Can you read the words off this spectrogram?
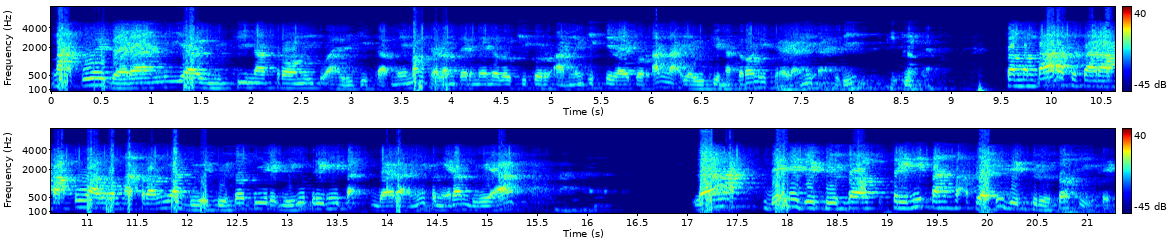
Nak kue darani Yahudi Nasrani itu ahli kitab. Memang dalam terminologi Quran, yang istilah Quran, nak Yahudi Nasrani darani ahli kitab. Sementara secara faktual wong Nasrani yang dua dosa sirik itu trinitas, darani pangeran dua a. Lah nak dene di dosa trinitas berarti di dosa sirik.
